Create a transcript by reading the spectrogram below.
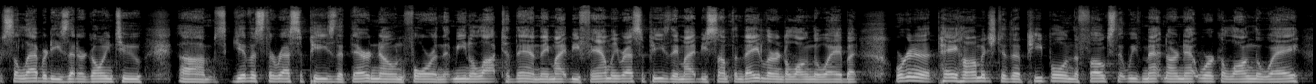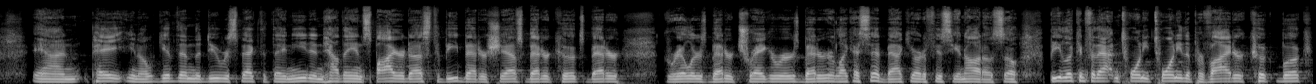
celebrities that are going to um, give us the recipe recipes that they're known for and that mean a lot to them. They might be family recipes, they might be something they learned along the way, but we're going to pay homage to the people and the folks that we've met in our network along the way and pay, you know, give them the due respect that they need and how they inspired us to be better chefs, better cooks, better grillers, better Traegerers, better, like I said, backyard aficionados. So be looking for that in 2020, the provider cookbook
